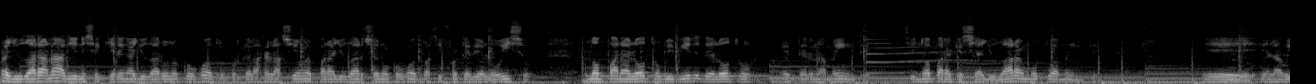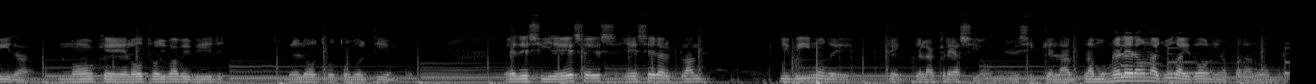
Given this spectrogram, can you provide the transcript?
ayudar a nadie ni se quieren ayudar uno con otro porque la relación es para ayudarse uno con otro. Así fue que Dios lo hizo. No para el otro vivir del otro eternamente sino para que se ayudaran mutuamente eh, en la vida, no que el otro iba a vivir del otro todo el tiempo. Es decir, ese, es, ese era el plan divino de, la creación. Es decir, que la, mujer era una ayuda idónea para el hombre,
